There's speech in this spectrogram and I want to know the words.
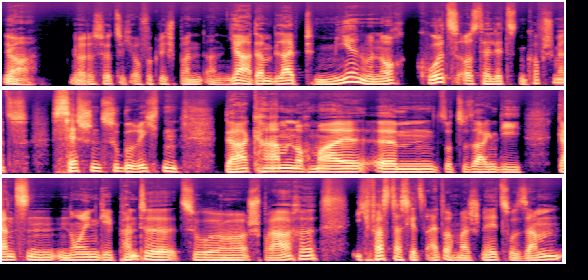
Ja, ja, das hört sich auch wirklich spannend an. Ja, dann bleibt mir nur noch kurz aus der letzten Kopfschmerz-Session zu berichten. Da kamen noch mal, ähm, sozusagen die ganzen neuen Gepante zur Sprache. Ich fasse das jetzt einfach mal schnell zusammen.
